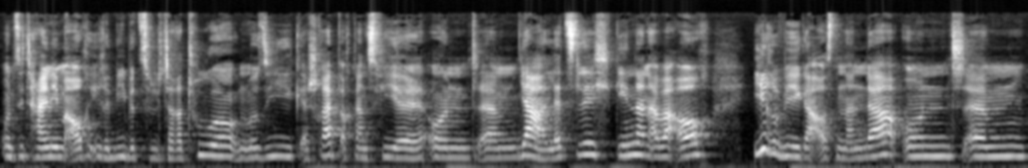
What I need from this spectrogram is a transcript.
und sie teilen eben auch ihre Liebe zu Literatur und Musik. Er schreibt auch ganz viel. Und ähm, ja, letztlich gehen dann aber auch ihre Wege auseinander. Und ähm,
